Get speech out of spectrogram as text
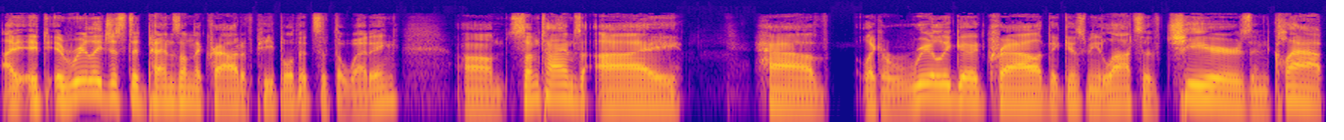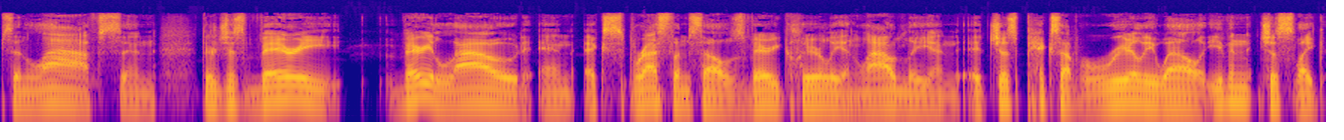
I it, it really just depends on the crowd of people that's at the wedding. Um, sometimes I have like a really good crowd that gives me lots of cheers and claps and laughs, and they're just very, very loud and express themselves very clearly and loudly, and it just picks up really well, even just like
